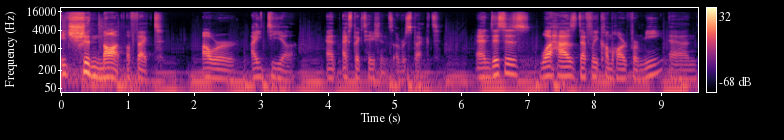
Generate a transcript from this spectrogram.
it should not affect our idea and expectations of respect. And this is what has definitely come hard for me and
